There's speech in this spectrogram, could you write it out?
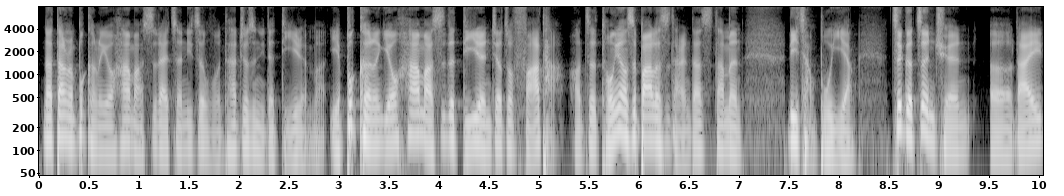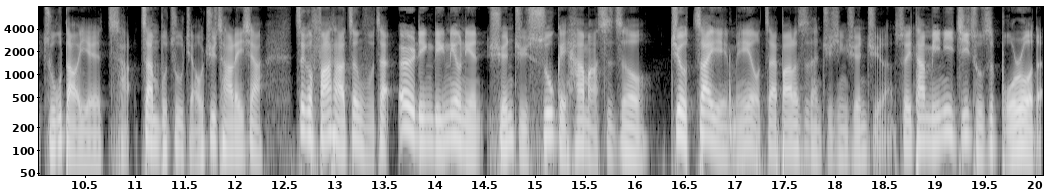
那当然不可能由哈马斯来成立政府，他就是你的敌人嘛，也不可能由哈马斯的敌人叫做法塔啊，这同样是巴勒斯坦人，但是他们立场不一样。这个政权呃来主导也查站不住脚。我去查了一下，这个法塔政府在二零零六年选举输给哈马斯之后，就再也没有在巴勒斯坦举行选举了，所以他民意基础是薄弱的。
